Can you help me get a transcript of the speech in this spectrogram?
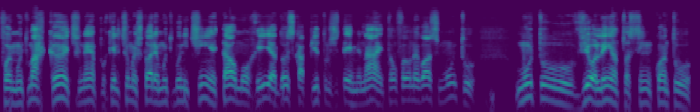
foi muito marcante, né? Porque ele tinha uma história muito bonitinha e tal, morria dois capítulos de terminar, então foi um negócio muito muito violento, assim, enquanto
